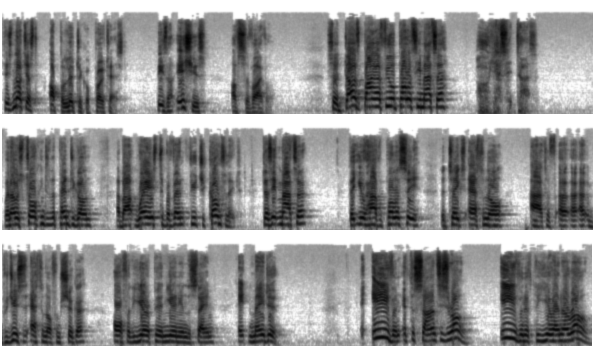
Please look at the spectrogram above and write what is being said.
It's not just a political protest. These are issues of survival. So does biofuel policy matter? Oh, yes, it does. When I was talking to the Pentagon about ways to prevent future conflict, does it matter that you have a policy that takes ethanol out of, uh, uh, uh, produces ethanol from sugar, or for the European Union the same? It may do. Even if the science is wrong, even if the UN are wrong,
